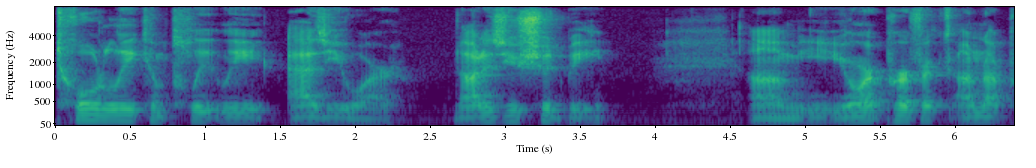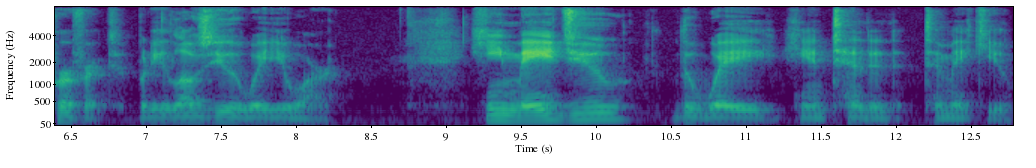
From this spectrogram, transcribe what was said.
totally, completely as you are, not as you should be. Um, you aren't perfect. I'm not perfect, but He loves you the way you are. He made you the way He intended to make you.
